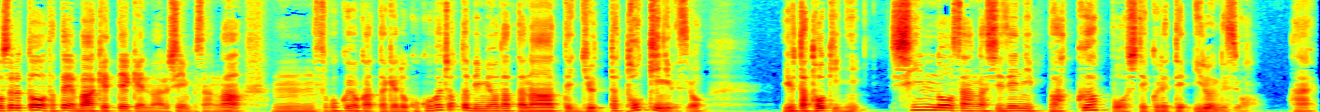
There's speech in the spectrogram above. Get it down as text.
そうすると、例えば決定権のある神父さんが、うん、すごく良かったけど、ここがちょっと微妙だったなーって言った時にですよ。言った時に、新郎さんが自然にバックアップをしてくれているんですよ。はい。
